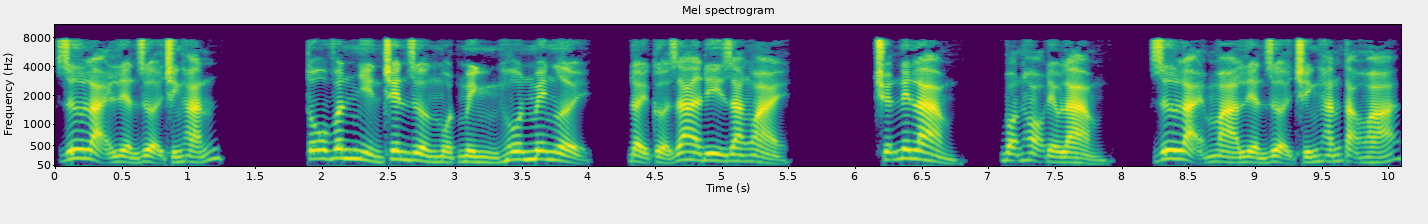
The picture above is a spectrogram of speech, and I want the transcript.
Dư lại liền dựa chính hắn. Tô Vân nhìn trên giường một mình hôn mê người, đẩy cửa ra đi ra ngoài. Chuyện nên làm, bọn họ đều làm, dư lại mà liền dựa chính hắn tạo hóa.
